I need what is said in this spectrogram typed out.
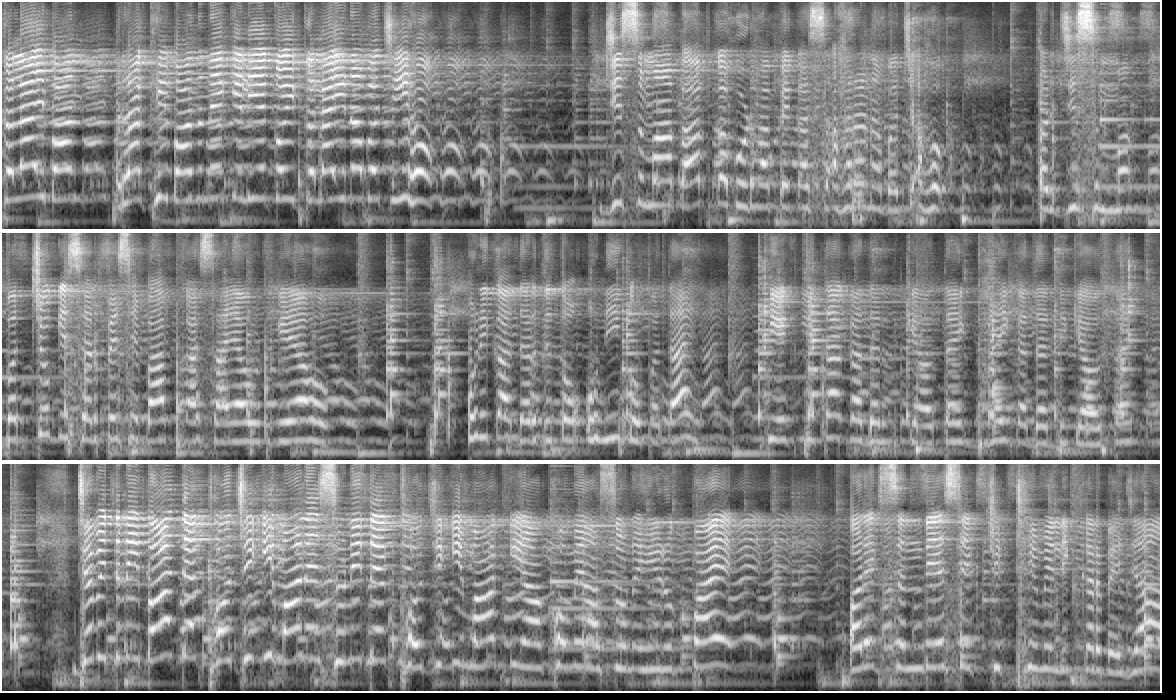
कलाई बाँध राखी बांधने के कोई कलाई ना बची हो, जिस माँ बाप का बुढ़ापे का सहारा न बचा हो, और जिस बच्चों के सर पे से बाप का साया उठ गया हो उनका दर्द तो उन्हीं को पता है कि एक पिता का दर्द क्या होता है, एक भाई का दर्द क्या होता है। जब इतनी बात एक फौजी की माँ ने सुनी तो एक फौजी की माँ की आँखों में आँसू नहीं रुक पाए, और एक संदेश एक चिट्ठी में लिखकर भेजा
